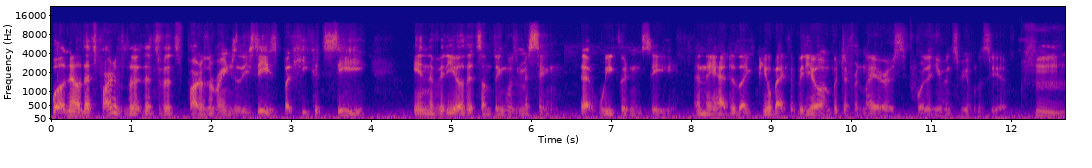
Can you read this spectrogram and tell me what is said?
Well, no, that's part of the that's that's part of the range that he sees, but he could see in the video that something was missing that we couldn't see. And they had to like peel back the video and put different layers for the humans to be able to see it. Hmm.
